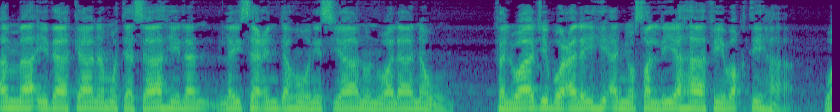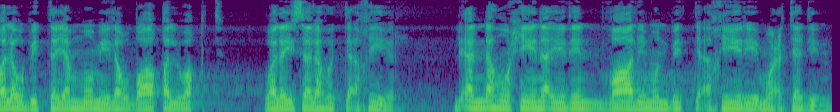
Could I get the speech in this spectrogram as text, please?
أما إذا كان متساهلا ليس عنده نسيان ولا نوم فالواجب عليه أن يصليها في وقتها ولو بالتيمم لو ضاق الوقت وليس له التأخير. لأنه حينئذ ظالم بالتأخير معتد.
